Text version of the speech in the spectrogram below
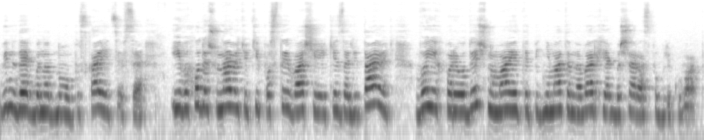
він іде якби на дно опускається все. І виходить, що навіть оті пости ваші, які залітають, ви їх періодично маєте піднімати наверх, якби ще раз публікувати.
